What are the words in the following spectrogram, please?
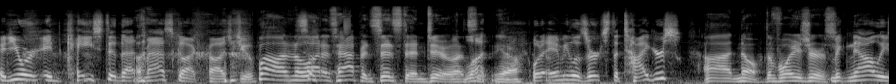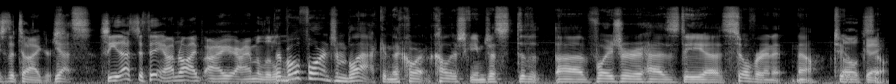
and you were encased in that mascot costume. Well, and a So- lot has happened since then too. It's, Lot- You know. What M.E. LaZerte's the Tigers? Uh, no, the Voyagers. McNally's the Tigers. Yes. See, that's the thing. I'm not. I, I'm a little. They're both orange and black in the cor- color scheme. Just the uh, Voyager has the uh, silver in it now too. Okay. So.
